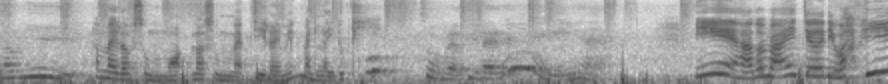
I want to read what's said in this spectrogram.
ครับพี่ทำไมเราสุ่มมอเราสุ่มแมปทีไรไม่งบันไรทุกทีสูงแบบพี่ใดแม่อย่างนี้ฮะพี่หาต้นไม้ให้เจอดิวะพี่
